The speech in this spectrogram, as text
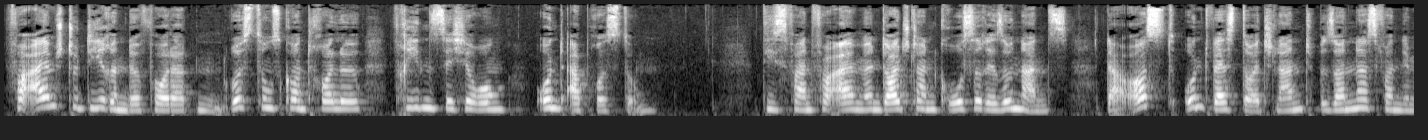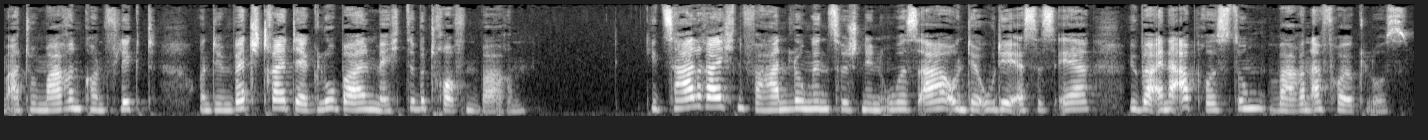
Vor allem Studierende forderten Rüstungskontrolle, Friedenssicherung und Abrüstung. Dies fand vor allem in Deutschland große Resonanz, da Ost- und Westdeutschland besonders von dem atomaren Konflikt und dem Wettstreit der globalen Mächte betroffen waren. Die zahlreichen Verhandlungen zwischen den USA und der UdSSR über eine Abrüstung waren erfolglos.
